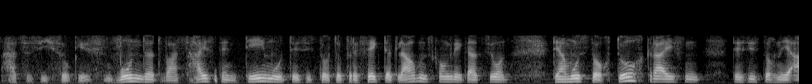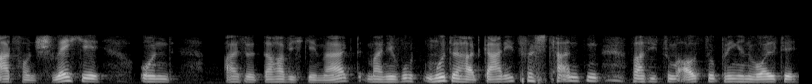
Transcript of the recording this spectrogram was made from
hat sie sich so gewundert, was heißt denn Demut? Das ist doch der Präfekt der Glaubenskongregation, der muss doch durchgreifen, das ist doch eine Art von Schwäche. Und also da habe ich gemerkt, meine Mutter hat gar nichts verstanden, was ich zum Ausdruck bringen wollte.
